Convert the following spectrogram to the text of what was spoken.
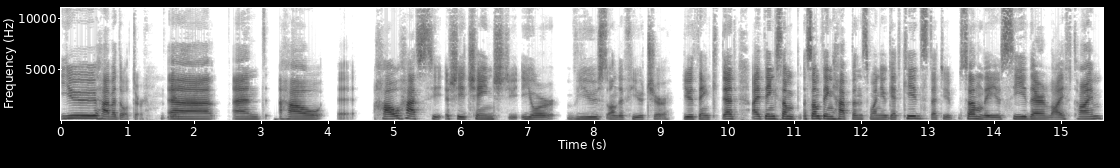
you have a daughter, uh, and how uh, how has she, she changed your views on the future? You think that I think some something happens when you get kids that you suddenly you see their lifetime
